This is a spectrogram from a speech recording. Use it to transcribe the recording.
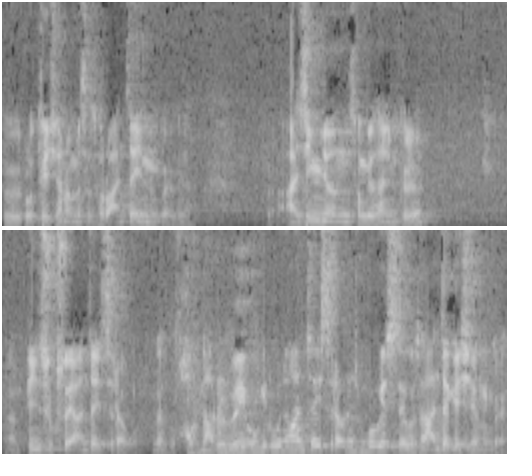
그 로테이션 하면서 서로 앉아 있는 거예요, 그냥. 안식년 선교사님들 어, 빈 숙소에 앉아 있으라고. 그래서 어, 나를 왜 여기로 그냥 앉아 있으라고 그러는지 모르겠어요. 그래서 앉아 계시는 거예요.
